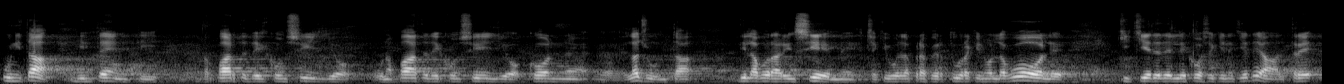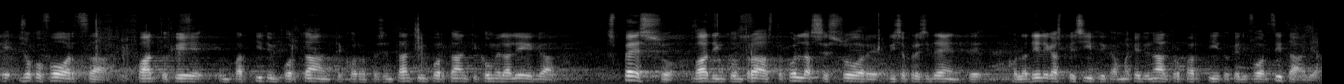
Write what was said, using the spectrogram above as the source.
unità di intenti da parte del Consiglio, una parte del Consiglio con eh, la Giunta, di lavorare insieme, c'è chi vuole la preapertura, chi non la vuole, chi chiede delle cose, chi ne chiede altre e gioco forza il fatto che un partito importante con rappresentanti importanti come la Lega spesso vada in contrasto con l'assessore vicepresidente, con la delega specifica ma che è di un altro partito che è di Forza Italia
